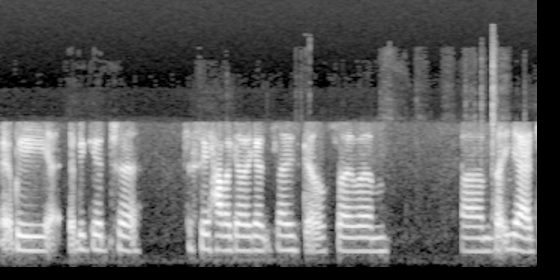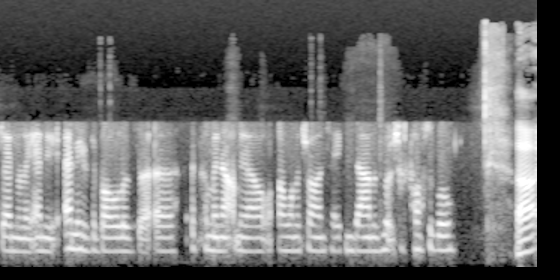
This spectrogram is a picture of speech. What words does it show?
it'll be it'll be good to to see how I go against those girls. So um, um, but yeah, generally any any of the bowlers that are, are coming at me, I'll, I want to try and take them down as much as possible. Uh,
